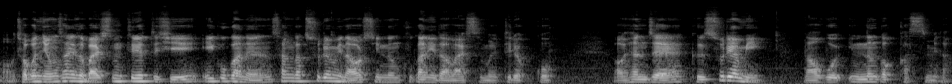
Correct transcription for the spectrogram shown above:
어, 저번 영상에서 말씀드렸듯이 이 구간은 삼각 수렴이 나올 수 있는 구간이다 말씀을 드렸고, 어, 현재 그 수렴이 나오고 있는 것 같습니다.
